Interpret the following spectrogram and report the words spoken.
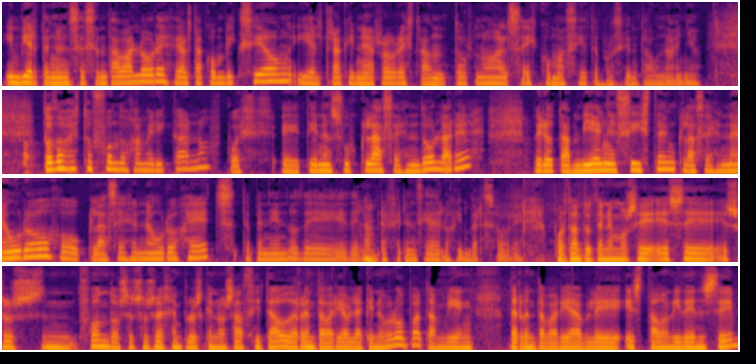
invierten en 60 valores de alta convicción y el tracking error está en torno al 6,7% a un año. Todos estos fondos americanos pues eh, tienen sus clases en dólares, pero también existen clases en euros o clases en euro hedge, dependiendo de, la mm. preferencia de los inversores. Por tanto, tenemos e, ese, esos mm, fondos, esos ejemplos que nos ha citado de renta variable aquí en Europa, también de renta variable estadounidense.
